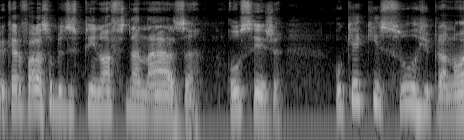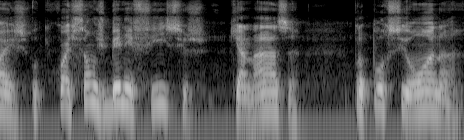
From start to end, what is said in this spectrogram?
Eu quero falar sobre os spin-offs da NASA, ou seja, o que que surge para nós, o que, quais são os benefícios que a NASA proporciona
